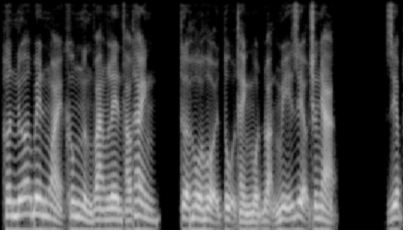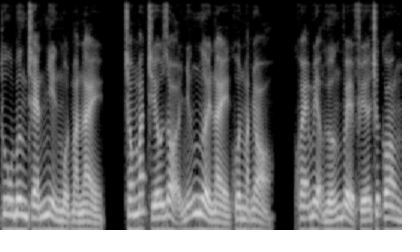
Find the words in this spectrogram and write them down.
hơn nữa bên ngoài không ngừng vang lên pháo thanh, tựa hồ hội tụ thành một đoạn mỹ rượu chương nhạc. Diệp Thu bưng chén nhìn một màn này, trong mắt chiếu rọi những người này khuôn mặt nhỏ, khóe miệng hướng về phía trước cong.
